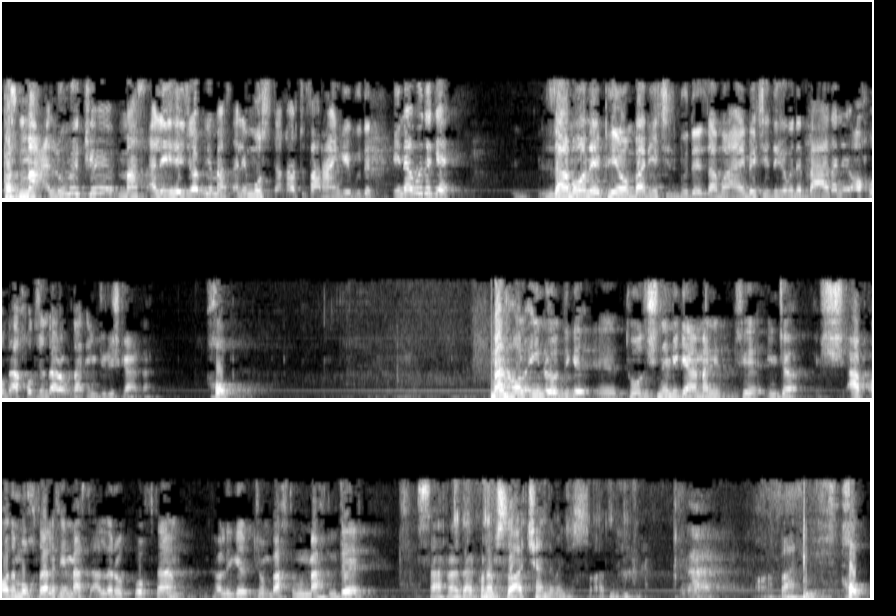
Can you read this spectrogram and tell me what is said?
پس معلومه که مسئله حجاب یه مسئله مستقر تو فرهنگی بوده. این نبوده که زمان پیامبر یه چیز بوده زمان ائمه چیز دیگه بوده بعدا این آخونده خودشون در آوردن اینجوریش کردن. خب. من حالا این رو دیگه توضیح نمیگم. من توی اینجا ابعاد مختلف این مسئله رو گفتم. حالا دیگه چون وقتمون محدوده صرف نظر کنم ساعت چنده؟ من اینجا ساعت نمی‌دونم. بله. خب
